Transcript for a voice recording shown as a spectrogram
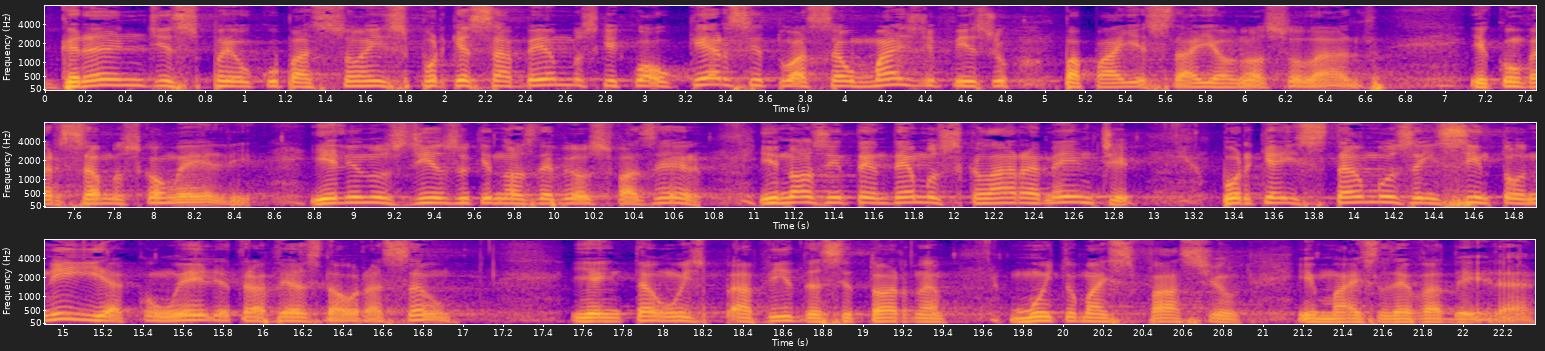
grandes preocupações, porque sabemos que qualquer situação mais difícil, papai está aí ao nosso lado. E conversamos com ele, e ele nos diz o que nós devemos fazer, e nós entendemos claramente, porque estamos em sintonia com ele através da oração. E então a vida se torna muito mais fácil e mais levadeira.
